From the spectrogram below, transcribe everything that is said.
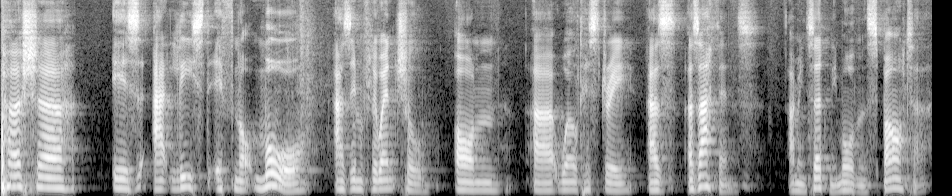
Persia is at least, if not more, as influential on uh, world history as, as Athens. I mean, certainly more than Sparta.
